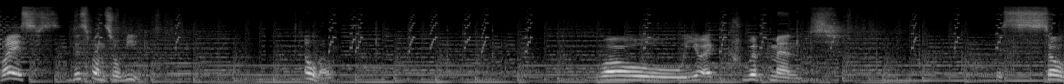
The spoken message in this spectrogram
Why is this one so weak? Oh well. Whoa, your equipment is so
